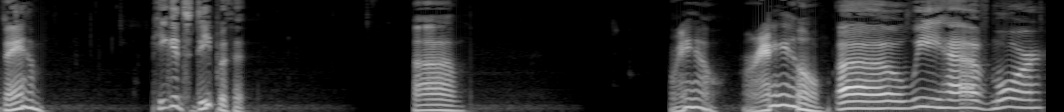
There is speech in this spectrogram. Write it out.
Damn. He gets deep with it. Um. Wow. Wow. Uh, we have more.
